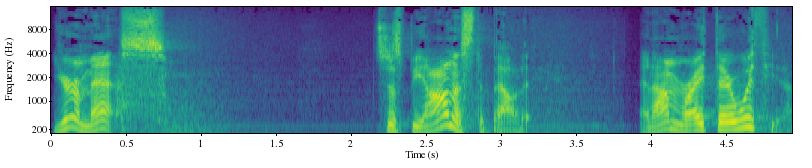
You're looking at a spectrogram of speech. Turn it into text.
you're a mess. Let's just be honest about it. And I'm right there with you. I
